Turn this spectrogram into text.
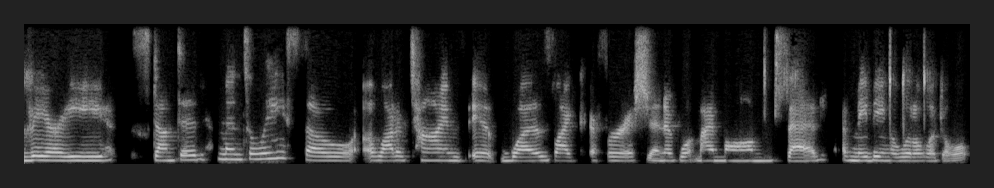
very stunted mentally. So a lot of times it was like a fruition of what my mom said of me being a little adult.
